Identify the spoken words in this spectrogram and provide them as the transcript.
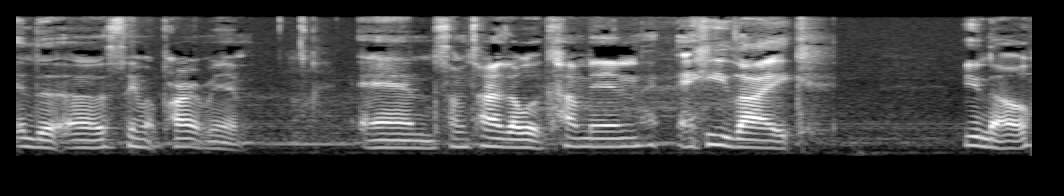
in the uh, same apartment, and sometimes I would come in and he like, you know,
